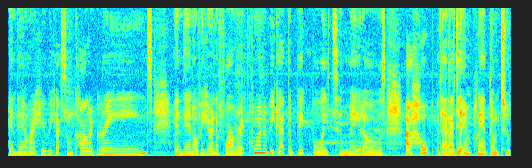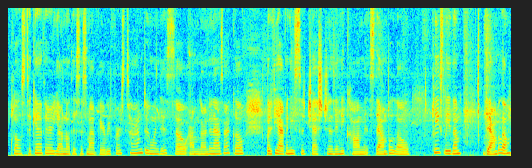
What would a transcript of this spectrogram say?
and then right here we got some collard greens. And then over here in the far right corner we got the big boy tomatoes. I hope that i didn't plant them too close together. Y'all know this is my very first time doing this so i'm learning as i go. But if you have any suggestions any comments down below please leave them down below.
